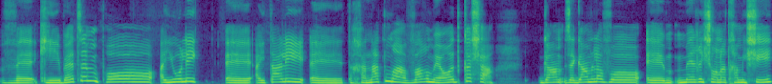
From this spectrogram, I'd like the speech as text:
וכי בעצם פה היו לי, אה, הייתה לי אה, תחנת מעבר מאוד קשה. גם, זה גם לבוא אה, מראשון עד חמישי,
